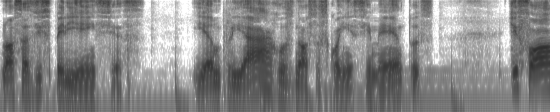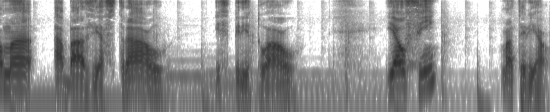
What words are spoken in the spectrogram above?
nossas experiências e ampliar os nossos conhecimentos de forma a base astral, espiritual e, ao fim, material.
